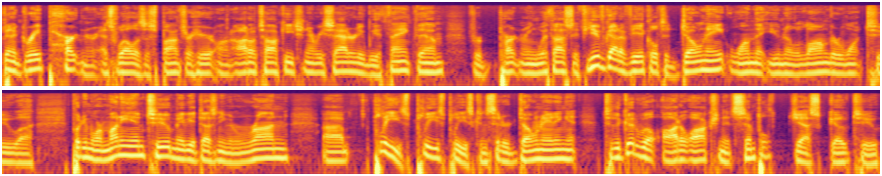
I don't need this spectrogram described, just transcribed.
been a great partner as well as a sponsor here on Auto Talk each and every Saturday. We thank them for partnering with us. If you've got a vehicle to donate, one that you no longer want to uh, put any more money into, maybe it doesn't even run, uh, please, please, please consider donating it to the Goodwill Auto Auction. It's simple. Just go to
